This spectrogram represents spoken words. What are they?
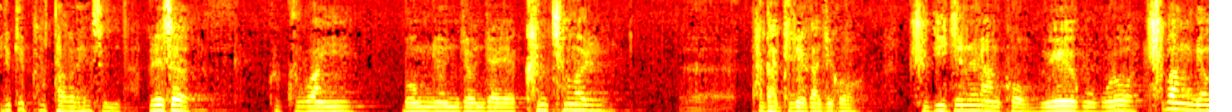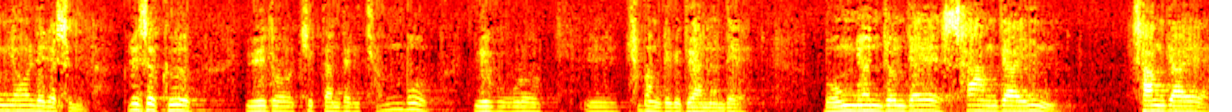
이렇게 부탁을 했습니다. 그래서 그 국왕이 목련존자의 간청을 어, 받아들여 가지고 죽이지는 않고 외국으로 추방 명령을 내렸습니다. 그래서 그 외도 집단들이 전부 외국으로 추방되게 되었는데 목련존자의 상자인 상자에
